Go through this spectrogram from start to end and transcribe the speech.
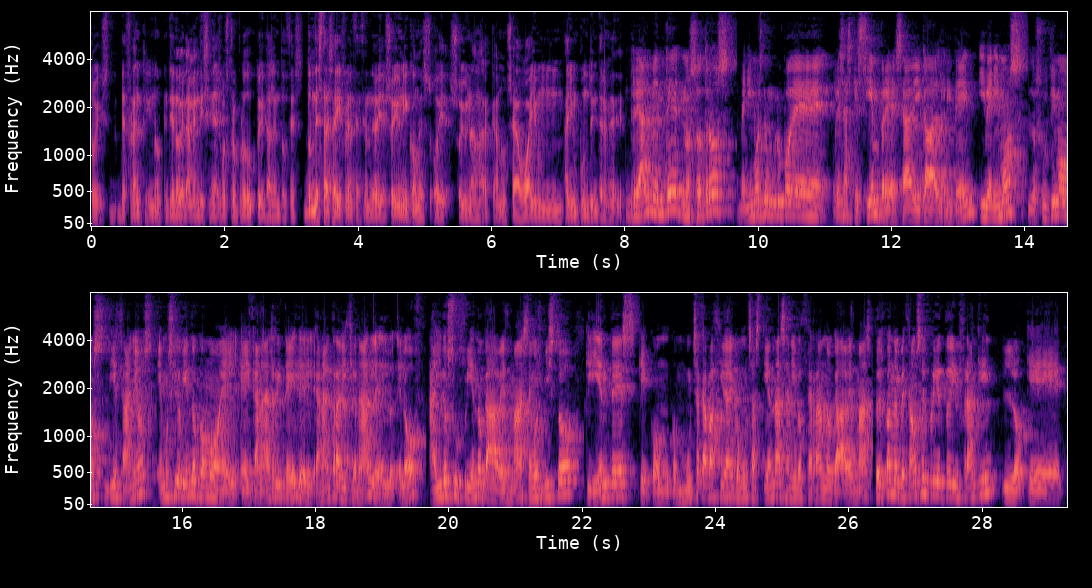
sois de Franklin, ¿no? Entiendo que también diseñáis vuestro producto y tal. Entonces, ¿dónde está esa diferenciación de, oye, soy un e-commerce, oye, soy una marca, ¿no? O sea, o hay un, hay un punto intermedio. Realmente nosotros venimos de un grupo de empresas que siempre se ha dedicado al retail y venimos los últimos 10 años, hemos ido viendo como el, el canal retail, el canal tradicional, el, el, off, ha ido sufriendo cada vez más. Hemos visto clientes que con, con mucha capacidad y con muchas tiendas han ido cerrando cada vez más. Entonces, cuando empezamos el proyecto de Franklin, lo que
